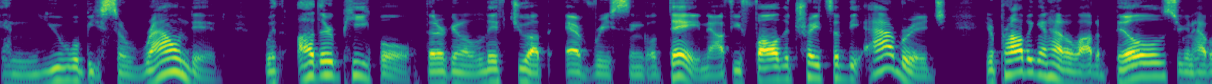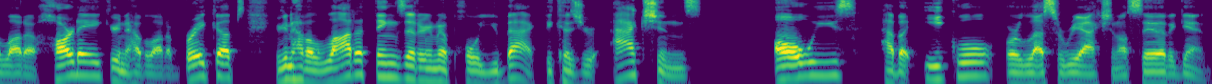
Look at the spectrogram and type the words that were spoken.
and you will be surrounded with other people that are going to lift you up every single day. Now, if you follow the traits of the average, you're probably going to have a lot of bills, you're going to have a lot of heartache, you're going to have a lot of breakups, you're going to have a lot of things that are going to pull you back because your actions always have an equal or lesser reaction. I'll say that again.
